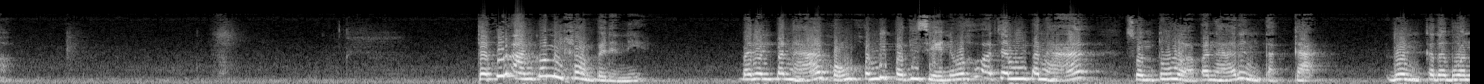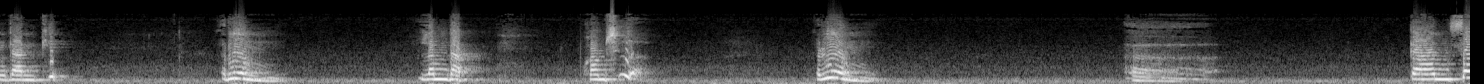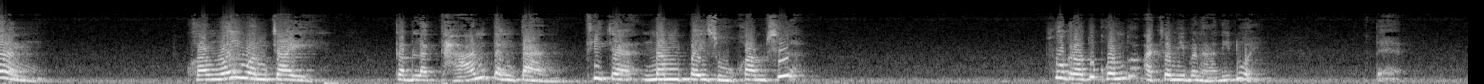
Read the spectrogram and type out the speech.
แต่กุรอานก็ไม่ข้ามประเด็นนี้ประเด็นปัญหาของคนที่ปฏิเสธเนี่ยว่าเขาอาจจะมีปัญหา ส่วนตัวปัญหาเรื่องตรกกะ เรื่องกระบวนการคิด เรื่องลำดับความเชื่อ เรื่องออการสร้างความไว้วางใจกับหลักฐานต่าง ๆ ที่จะนำไปสู่ความเชื่อ พวกเราทุกคนก็อาจจะมีปัญหานี้ด้วย แต่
